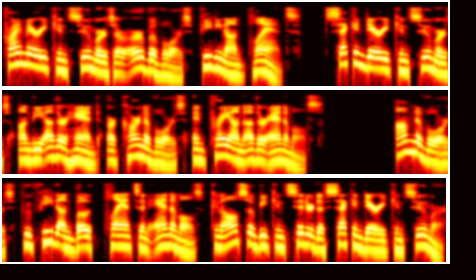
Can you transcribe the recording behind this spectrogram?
Primary consumers are herbivores, feeding on plants. Secondary consumers, on the other hand, are carnivores, and prey on other animals. Omnivores, who feed on both plants and animals, can also be considered a secondary consumer.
